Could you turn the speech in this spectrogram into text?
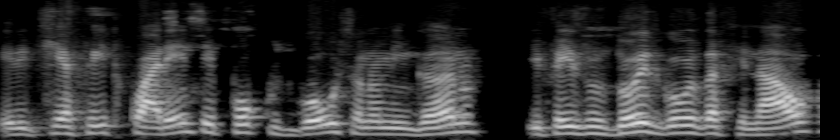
ele tinha feito 40 e poucos gols, se eu não me engano, e fez os dois gols da final.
